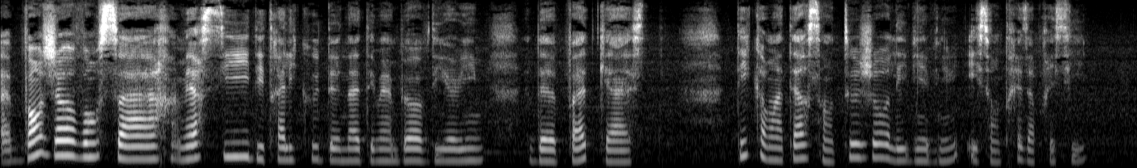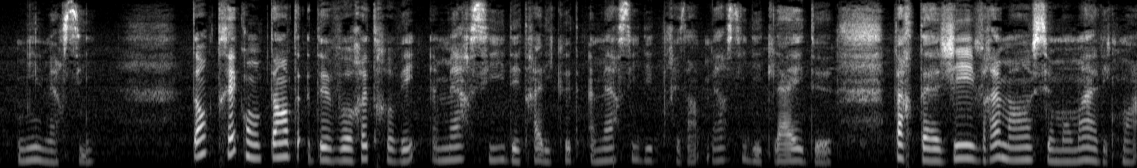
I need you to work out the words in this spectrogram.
Euh, bonjour, bonsoir. Merci d'être à l'écoute de Not a Member of the Hearing, the podcast. Tes commentaires sont toujours les bienvenus et sont très appréciés. Mille merci. Donc, très contente de vous retrouver. Merci d'être à l'écoute. Merci d'être présent. Merci d'être là et de partager vraiment ce moment avec moi.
